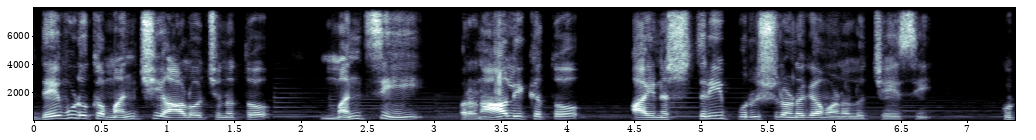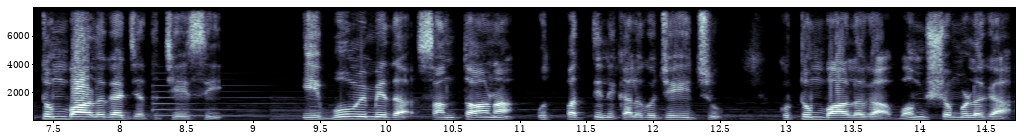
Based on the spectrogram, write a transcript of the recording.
దేవుడు ఒక మంచి ఆలోచనతో మంచి ప్రణాళికతో ఆయన స్త్రీ పురుషులనుగా మనలు చేసి కుటుంబాలుగా జత చేసి ఈ భూమి మీద సంతాన ఉత్పత్తిని కలుగజేయచ్చు కుటుంబాలుగా వంశములుగా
